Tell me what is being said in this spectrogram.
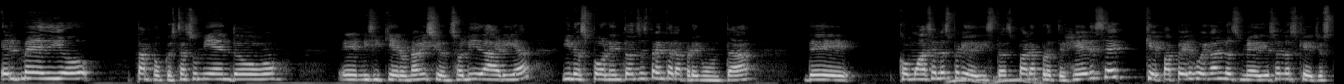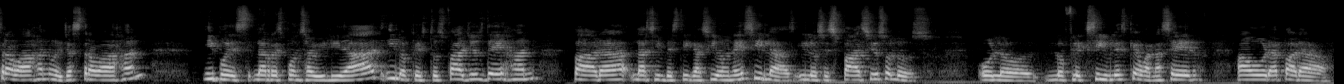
el medio tampoco está asumiendo eh, ni siquiera una visión solidaria y nos pone entonces frente a la pregunta de cómo hacen los periodistas para protegerse, qué papel juegan los medios en los que ellos trabajan o ellas trabajan y pues la responsabilidad y lo que estos fallos dejan para las investigaciones y, las, y los espacios o, los, o lo, lo flexibles que van a ser ahora para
